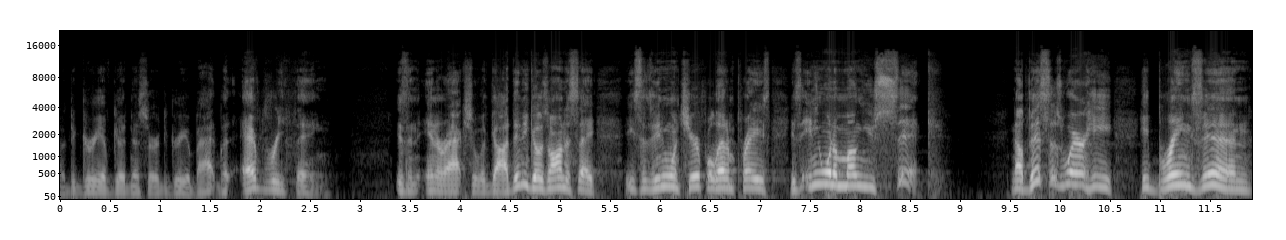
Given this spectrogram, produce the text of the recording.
a degree of goodness or a degree of bad, but everything is an interaction with God. Then he goes on to say, he says, anyone cheerful, let him praise. Is anyone among you sick? Now, this is where he, he brings in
